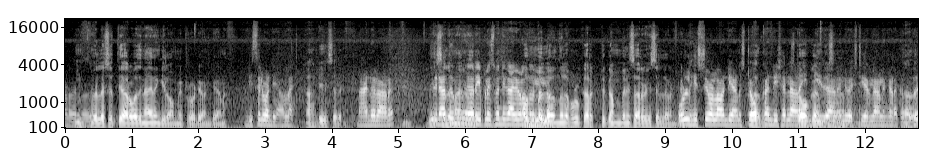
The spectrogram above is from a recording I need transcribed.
ആണ് വരുന്നത്. ഒരു ലക്ഷത്തി അറുപതിനായിരം കിലോമീറ്റർ ഓടിയ വണ്ടിയാണ്. ഡീസൽ വണ്ടിയാണല്ലേ? ആ ഡീസൽ മാനുവൽ ആണ്. റീപ്ലേസ്മെന്റ് കാര്യങ്ങളൊന്നും ഒന്നുമില്ല ഫുൾ കറക്റ്റ് കമ്പനി സർവീസ് ഉള്ള വണ്ടി ഫുൾ ഹിസ്റ്ററി ഉള്ള വണ്ടിയാണ്. സ്റ്റോക്ക് കണ്ടീഷനിലാണ് ഇന്റീരിയറാണെങ്കിലും ആണ്. കിടക്കുന്നത്.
